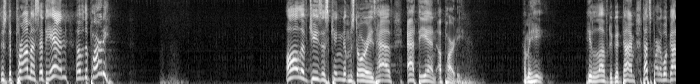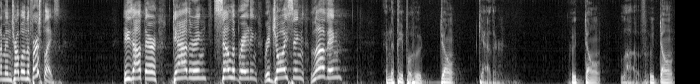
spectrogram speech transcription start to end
is the promise at the end of the party. All of Jesus' kingdom stories have at the end a party. I mean, he he loved a good time. That's part of what got him in trouble in the first place. He's out there gathering, celebrating, rejoicing, loving, and the people who don't gather, who don't love, who don't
